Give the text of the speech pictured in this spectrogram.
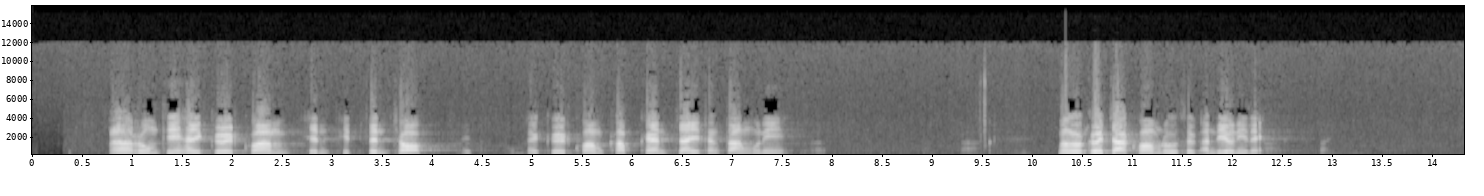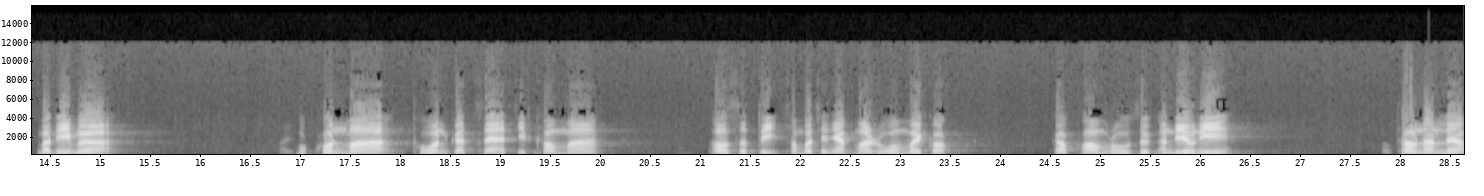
ๆ อารมณ์ที่ให้เกิดความเห็นผิดเป็นชอบ ให้เกิดความคับแค้นใจต่าง ๆ หมู่นี้ มันก็เกิดจากความรู้สึกอันเดียวนี่แหละ บัดนี้เมื่อบุคคลมาทวนกระแสจิตเข้ามา เอาสติสมบัติญะมารวมไว้กับกับความรู้สึกอันเดียวนี้ เท่านั้นแล้ว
